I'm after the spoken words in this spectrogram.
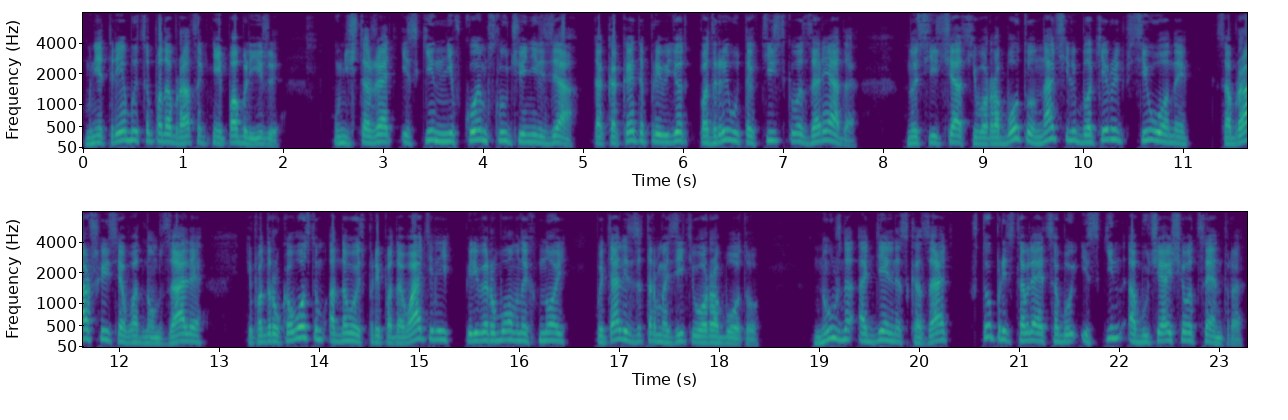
мне требуется подобраться к ней поближе. Уничтожать Искин ни в коем случае нельзя, так как это приведет к подрыву тактического заряда, но сейчас его работу начали блокировать псионы, собравшиеся в одном зале, и под руководством одного из преподавателей, перевербованных мной, пытались затормозить его работу. Нужно отдельно сказать, что представляет собой искин обучающего центра.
